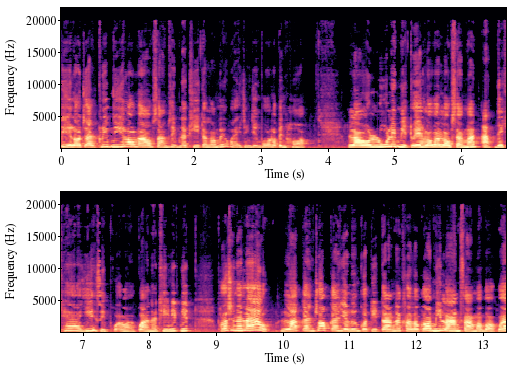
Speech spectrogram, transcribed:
ติเราจัดคลิปนี้เราๆสามสิบนาที แต่เราไม่ไหวจริงๆเพราะว่าเราเป็นหอบ เรารู้ลิมิตตัวเองแล้วว่าเราสามารถอัดได้แค่ 20 กว่ากว่านาทีนิดๆ เพราะฉะนั้นแล้ว รักกันชอบกันอย่าลืมกดติดตามนะคะ แล้วก็มิลานฝากมาบอกว่า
